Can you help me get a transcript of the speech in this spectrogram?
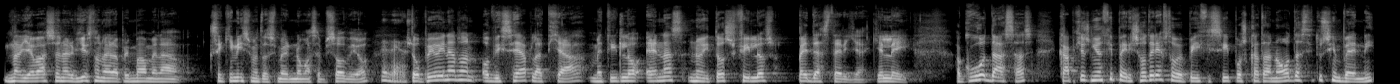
να διαβάσω ένα review στον αέρα πριν πάμε να ξεκινήσουμε το σημερινό μας επεισόδιο. Βεβαίως. Το οποίο είναι από τον Οδυσσέα Πλατιά με τίτλο Ένας νοητός φίλος πέντε αστέρια. Και λέει: Ακούγοντάς σας, κάποιος νιώθει περισσότερη αυτοπεποίθηση πως κατανοώντας τι του συμβαίνει,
